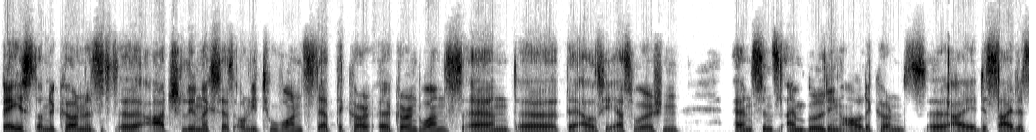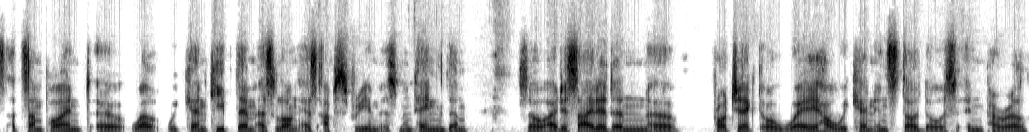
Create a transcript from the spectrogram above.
based on the kernels, uh, Arch Linux has only two ones. That the cur- uh, current ones and uh, the LTS version. And since I'm building all the kernels, uh, I decided at some point, uh, well, we can keep them as long as upstream is maintaining them. So I decided an uh, project or way how we can install those in parallel.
